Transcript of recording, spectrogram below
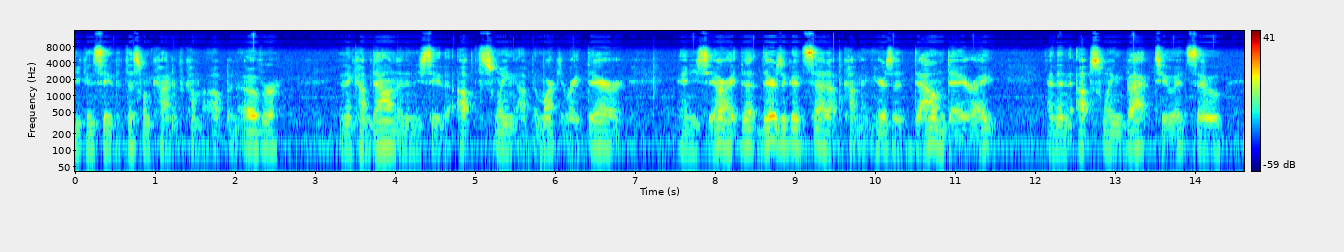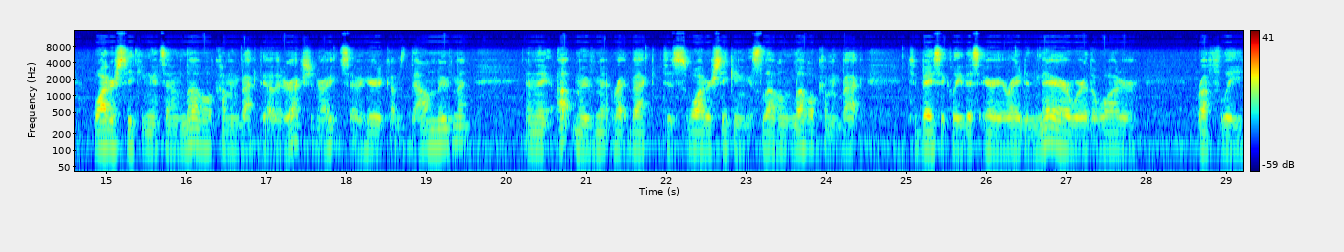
you can see that this one kind of come up and over and then come down and then you see the up swing of the market right there and you see all right th there's a good setup coming here's a down day right and then the upswing back to it so water seeking its own level coming back the other direction right so here it comes down movement and the up movement right back to this water seeking its level and level coming back to basically this area right in there where the water roughly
